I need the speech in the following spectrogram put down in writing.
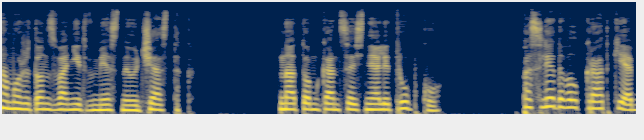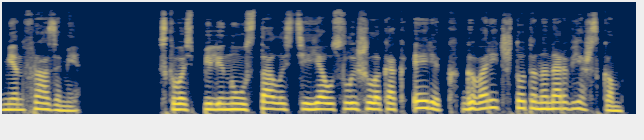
А может, он звонит в местный участок. На том конце сняли трубку. Последовал краткий обмен фразами. Сквозь пелену усталости я услышала, как Эрик говорит что-то на норвежском —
